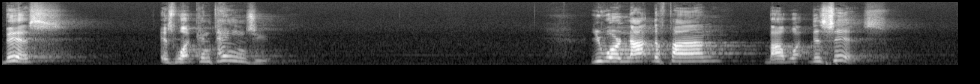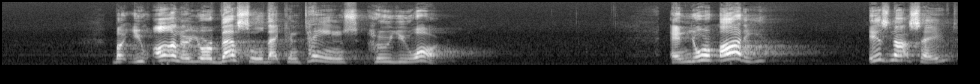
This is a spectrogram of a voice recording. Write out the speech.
This is what contains you. You are not defined by what this is, but you honor your vessel that contains who you are. And your body is not saved,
